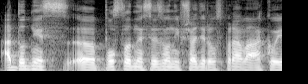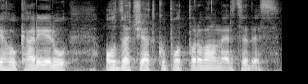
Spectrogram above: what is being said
A dodnes e, posledné sezóny všade rozpráva, ako jeho kariéru od začiatku podporoval Mercedes.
